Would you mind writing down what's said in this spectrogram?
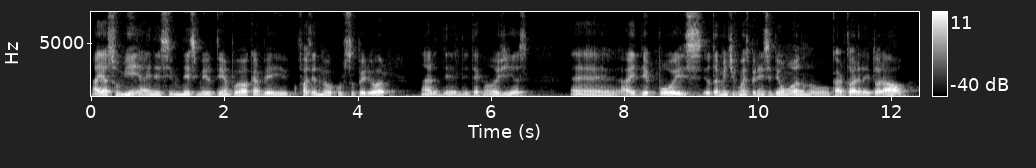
Aí assumi, aí nesse, nesse meio tempo eu acabei fazendo meu curso superior na área de, de tecnologias. É, aí depois eu também tive uma experiência de um ano no cartório eleitoral,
